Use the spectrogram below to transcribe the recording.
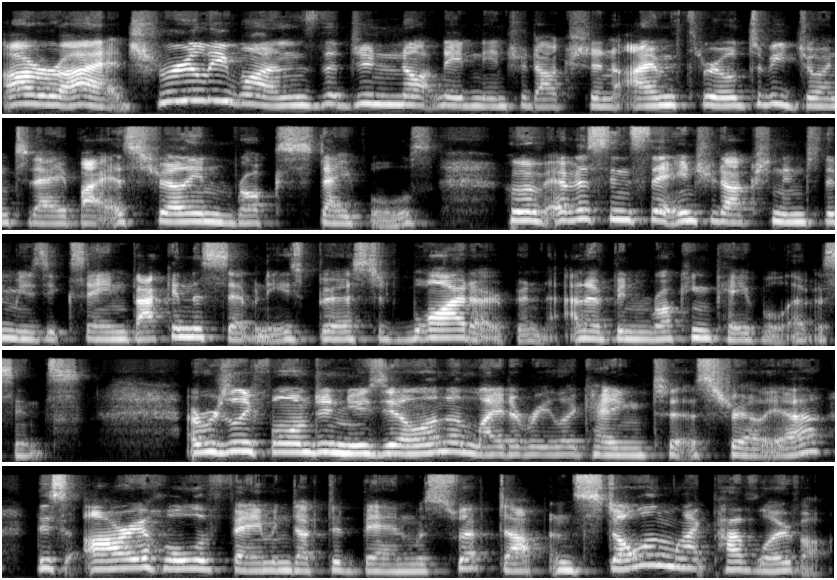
All right, truly ones that do not need an introduction. I'm thrilled to be joined today by Australian rock staples who have ever since their introduction into the music scene back in the 70s bursted wide open and have been rocking people ever since. Originally formed in New Zealand and later relocating to Australia, this ARIA Hall of Fame inducted band was swept up and stolen like Pavlova,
